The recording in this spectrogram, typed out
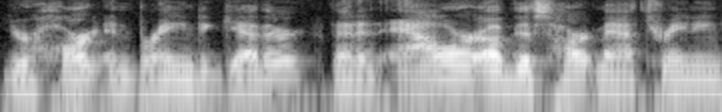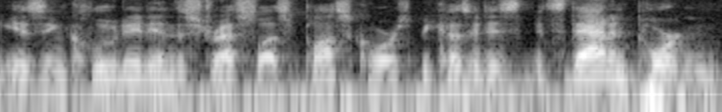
your heart and brain together, that an hour of this HeartMath training is included in the Stress Less Plus course because it is it's that important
